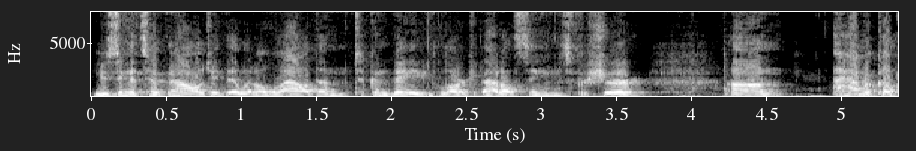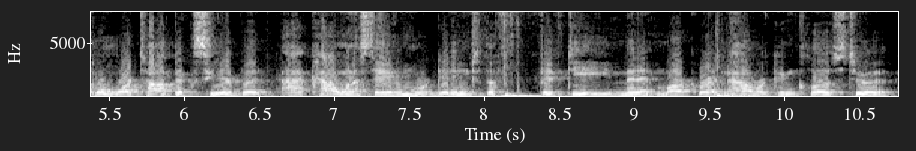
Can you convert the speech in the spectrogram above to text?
using a technology that would allow them to convey large battle scenes for sure. Um, I have a couple more topics here, but I kind of want to save them. We're getting to the 50 minute mark right now. We're getting close to it.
